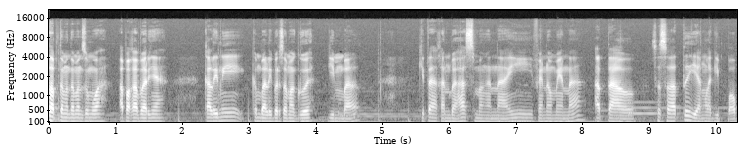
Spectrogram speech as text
up teman-teman semua? Apa kabarnya? Kali ini kembali bersama gue, Gimbal. Kita akan bahas mengenai fenomena atau sesuatu yang lagi pop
